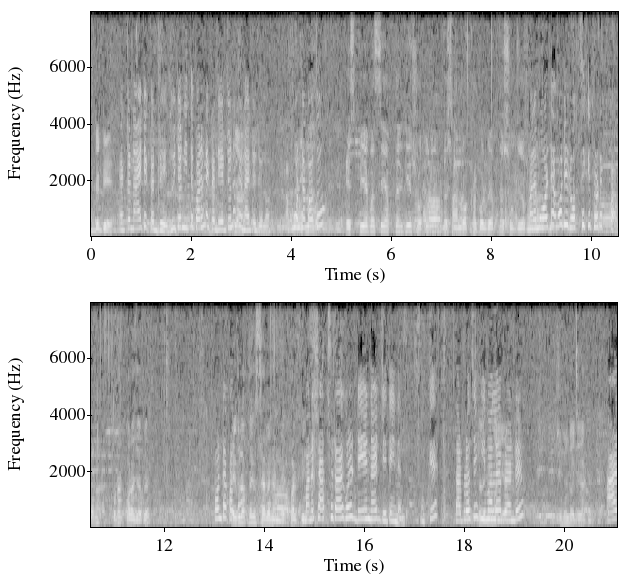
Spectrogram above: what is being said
একটা ডে একটা নাইট একটা ডে দুইটা নিতে পারেন একটা ডের জন্য একটা নাইটের জন্য। কোনটা কত? এসপিএফ আছে আপনার গিয়ে 17 আপনার সান রক্ষা করবে আপনার সূর্য যখন মানে মোটামুটি রোদ থেকে প্রোটেক্ট পাবেন। প্রোডাক্ট করা যাবে। কোনটা কত? এগুলো আপনাকে 700 পার পিস মানে সাতশো টাকা করে ডে নাইট যেটাই নেন ওকে তারপর হচ্ছে হিমালয়। ব্র্যান্ডের। আর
